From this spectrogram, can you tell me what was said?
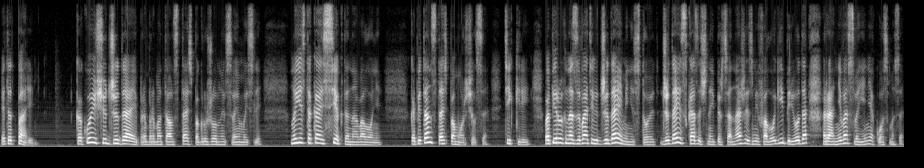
Этот парень какой еще джедай пробормотал стась погруженный в свои мысли. Но есть такая секта на авалоне капитан стась поморщился. Тикерей во первых называть их джедаями не стоит. Джедаи сказочные персонажи из мифологии периода раннего освоения космоса.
